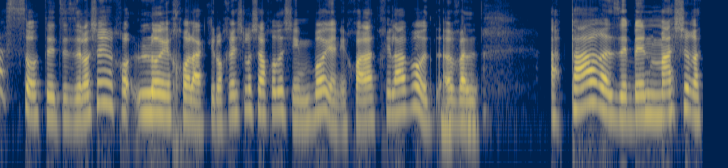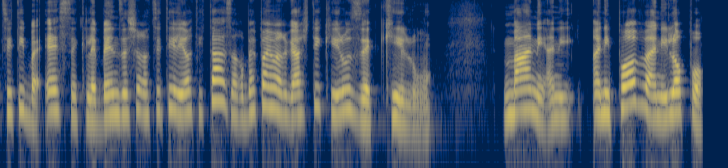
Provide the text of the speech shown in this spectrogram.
לעשות את זה, זה לא שאני יכול, לא יכולה, כאילו אחרי שלושה חודשים, בואי, אני יכולה להתחיל לעבוד, נכון. אבל הפער הזה בין מה שרציתי בעסק לבין זה שרציתי להיות איתה, אז הרבה פעמים הרגשתי כאילו זה כאילו, מה אני, אני, אני פה ואני לא פה,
